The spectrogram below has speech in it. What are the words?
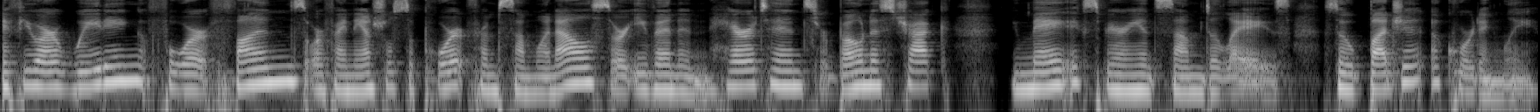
If you are waiting for funds or financial support from someone else or even an inheritance or bonus check, you may experience some delays, so budget accordingly.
